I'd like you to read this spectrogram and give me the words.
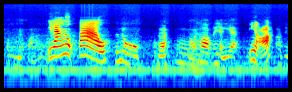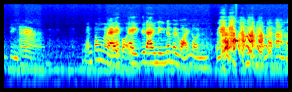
เขามันมีฝาอีล้างหนุกเปล่าสนุกฮะอืมชอบนะอย่างเงี้ยจริงเหรอ เอาจริงอ่า งั้นต้องๆมาแต่ไอ้บ่อยไอ้กระไดลิงนั่นไม่ไหวหน่อยนึงเนี่ยห่างข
